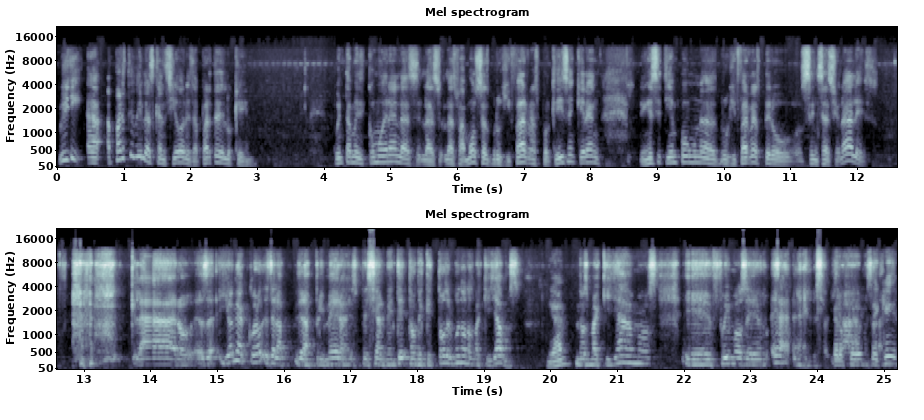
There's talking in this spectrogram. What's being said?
Luigi, aparte de las canciones, aparte de lo que... Cuéntame, ¿cómo eran las, las, las famosas brujifarras? Porque dicen que eran en ese tiempo unas brujifarras, pero sensacionales. Claro, yo me acuerdo desde la, de la primera, especialmente, donde que todo el mundo nos maquillamos. ¿Ya? Nos maquillamos, eh, fuimos, de era la ilusión. Pero, ¿de qué?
